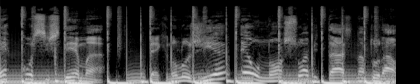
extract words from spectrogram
Ecossistema. Tecnologia é o nosso habitat natural.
